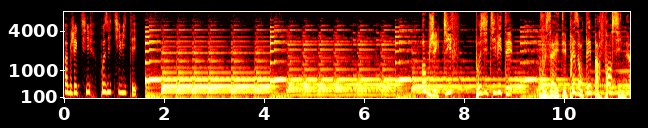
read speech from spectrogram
Objectif Positivité. Objectif Positivité vous a été présenté par Francine.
